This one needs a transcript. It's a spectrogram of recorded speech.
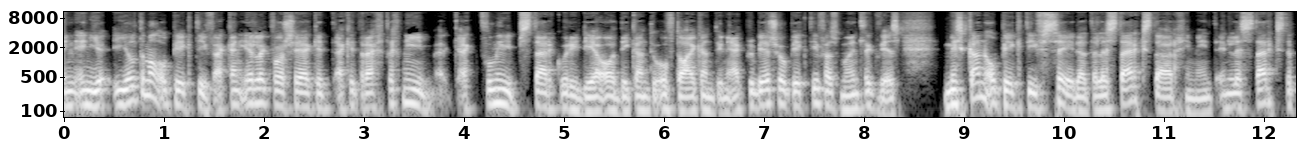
en en heeltemal objektief. Ek kan eerlikwaar sê ek het ek het regtig nie ek, ek voel nie sterk oor die DA die kant toe of daai kant toe nie. Ek probeer so objektief as moontlik wees. Mens kan objektief sê dat hulle sterkste argument en hulle sterkste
